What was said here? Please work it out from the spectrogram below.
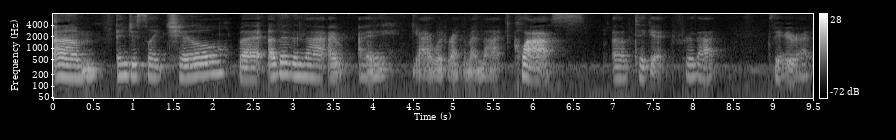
um, and just like chill. But other than that, I, I, yeah, I would recommend that class of ticket for that very rad.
